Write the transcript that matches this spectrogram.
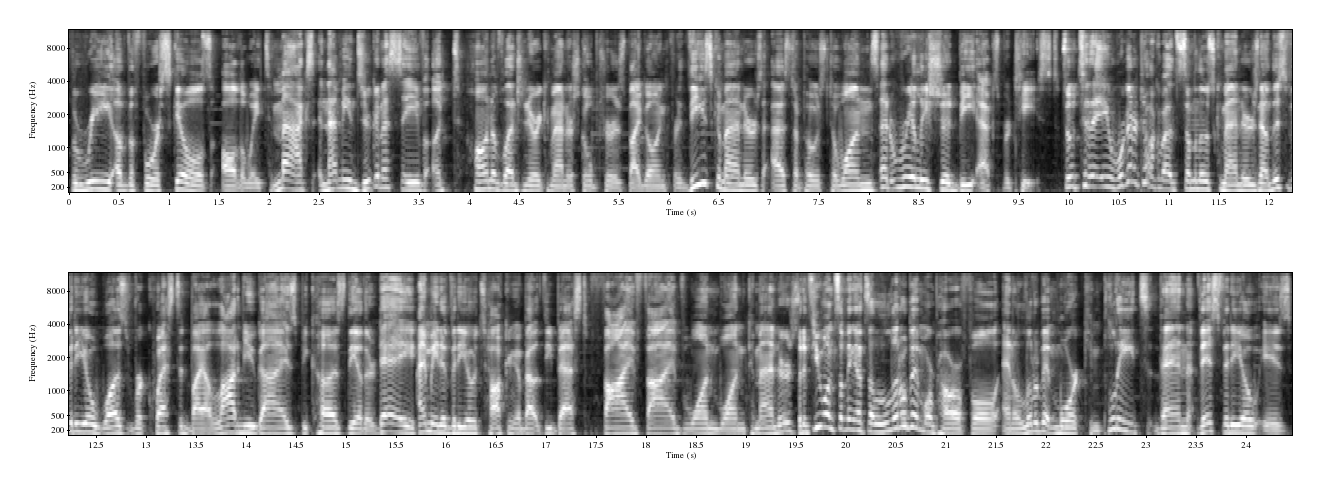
three of the four skills all the way to max and that means you're going to save a ton of legendary commander sculptures by going for these commanders as opposed to ones that really should be expertise. So today we're going to talk about some of those commanders. Now this video was requested by a lot of you guys because the other day I made a video talking about the best 5511 commanders. But if you want something that's a little bit more powerful and a little bit more complete then this video is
